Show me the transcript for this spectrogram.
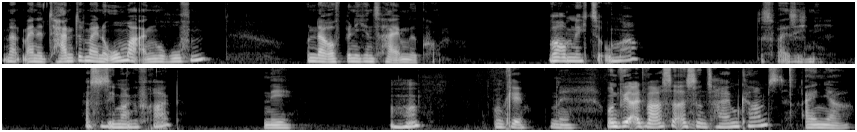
und hat meine Tante meine Oma angerufen und darauf bin ich ins Heim gekommen. Warum nicht zur Oma? Das weiß ich nicht. Hast du sie mal gefragt? Nee. Mhm. Okay. Nee. Und wie alt warst du, als du ins Heim kamst? Ein Jahr.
